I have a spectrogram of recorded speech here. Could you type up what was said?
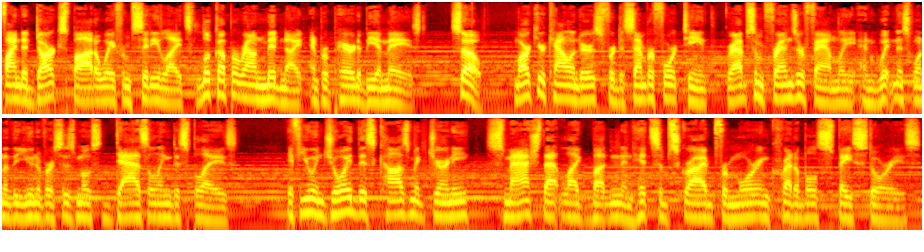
find a dark spot away from city lights, look up around midnight and prepare to be amazed. So, mark your calendars for December 14th, grab some friends or family and witness one of the universe's most dazzling displays. If you enjoyed this cosmic journey, smash that like button and hit subscribe for more incredible space stories.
